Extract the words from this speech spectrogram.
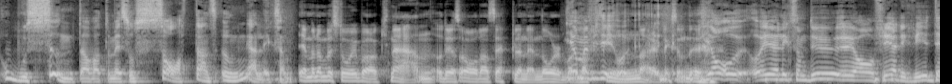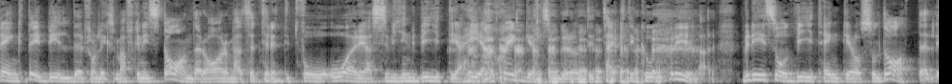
osunt av att de är så satans unga liksom. Ja, men de består ju bara av knän och deras adamsäpplen är enorma. Ja, men precis. Finnar. Liksom. Ja, och, och jag, liksom, du, jag och Fredrik, vi är dränkta i bilder från liksom Afghanistan där du har de här 32-åriga svinbitiga helskäggen som går runt i tactical-prylar. För det är så vi tänker oss soldater, liksom.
